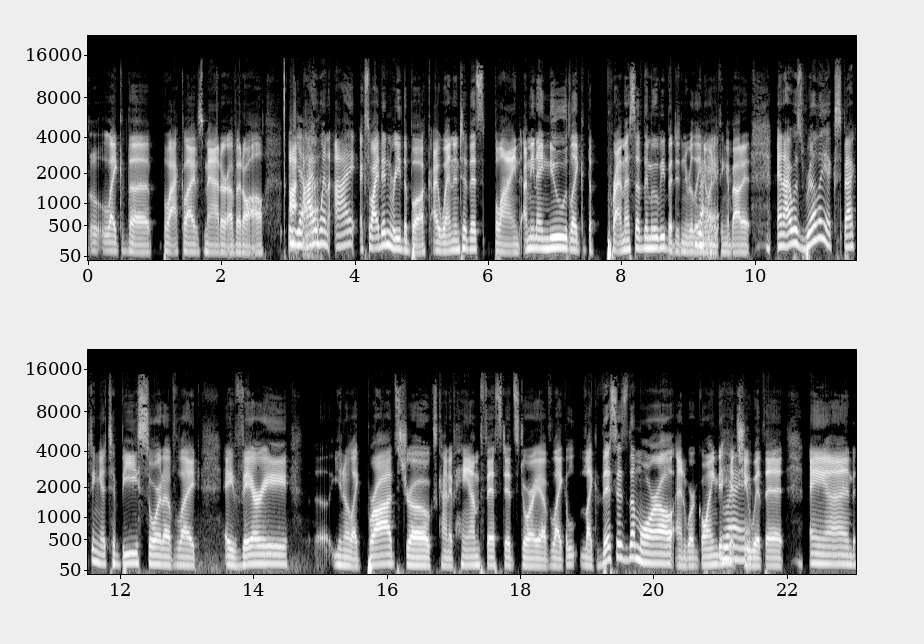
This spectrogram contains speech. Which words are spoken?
like the Black Lives Matter of it all. I, Yeah. I when I so I didn't read the book. I went into this blind. I mean, I knew like the premise of the movie, but didn't really know anything about it. And I was really expecting it to be sort of like a very you know like broad strokes kind of ham-fisted story of like like this is the moral and we're going to hit you with it and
